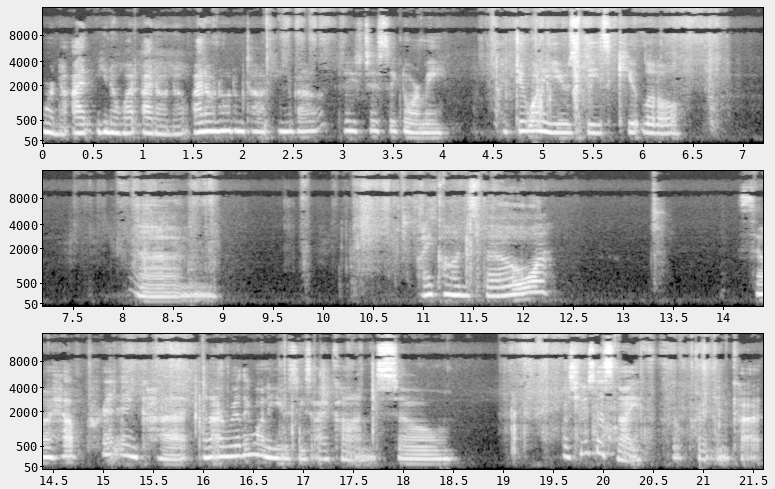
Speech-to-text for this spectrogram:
Or not. I, you know what? I don't know. I don't know what I'm talking about. Please just ignore me. I do want to use these cute little um, icons though. So I have print and cut, and I really want to use these icons. So let's use this knife for print and cut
